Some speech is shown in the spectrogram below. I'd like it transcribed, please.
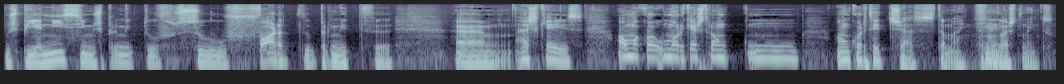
os pianíssimos, permite o, su- forte, permite hum, acho que é isso. Ou uma, uma orquestra ou um, um, ou um quarteto de jazz também, também gosto muito.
